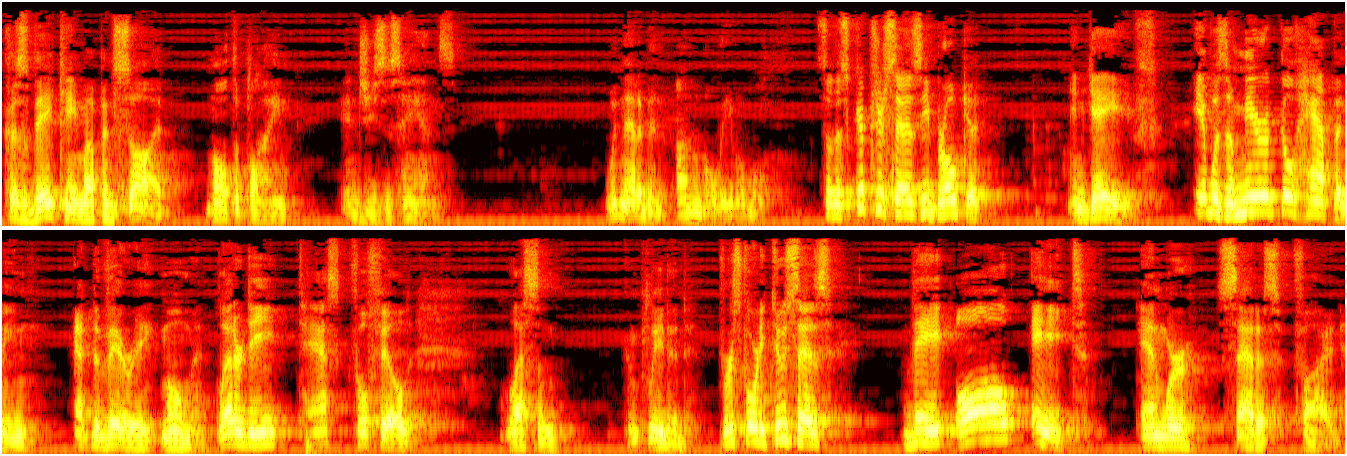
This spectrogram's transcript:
because they came up and saw it multiplying in Jesus' hands. Wouldn't that have been unbelievable? So the scripture says he broke it and gave. It was a miracle happening at the very moment. Letter D, task fulfilled, lesson completed. Verse 42 says, they all ate and were satisfied.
